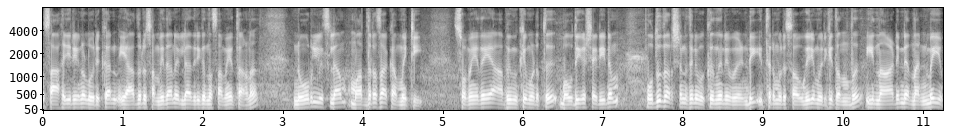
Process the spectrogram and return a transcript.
സാഹചര്യങ്ങൾ ഒരുക്കാൻ യാതൊരു സംവിധാനം ഇല്ലാതിരിക്കുന്ന സമയത്താണ് നൂറുൽ ഇസ്ലാം മദ്രസ കമ്മിറ്റി സ്വമേധയ ആഭിമുഖ്യമെടുത്ത് ഭൗതിക ശരീരം പൊതുദർശനത്തിന് വെക്കുന്നതിന് വേണ്ടി ഇത്തരമൊരു സൗകര്യം ഒരുക്കി തന്നത്. ഈ നാടിന്റെ നന്മയും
